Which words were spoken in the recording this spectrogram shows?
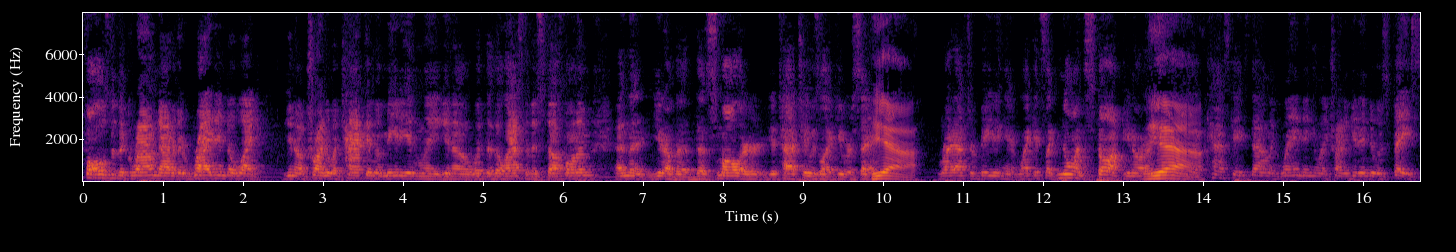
falls to the ground out of it right into like you know, trying to attack him immediately, you know, with the, the last of his stuff on him, and then you know the the smaller tattoos, like you were saying. Yeah. Right after beating him, like it's like non-stop, you know what I mean? Yeah. Like, cascades down, like landing and like trying to get into his face,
